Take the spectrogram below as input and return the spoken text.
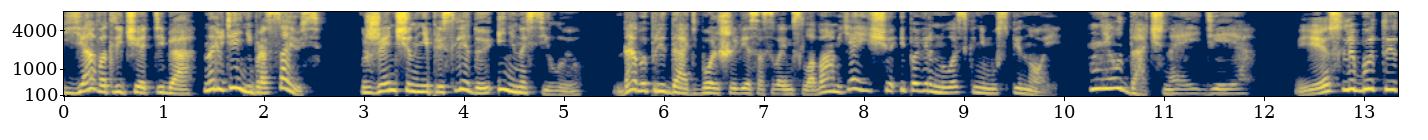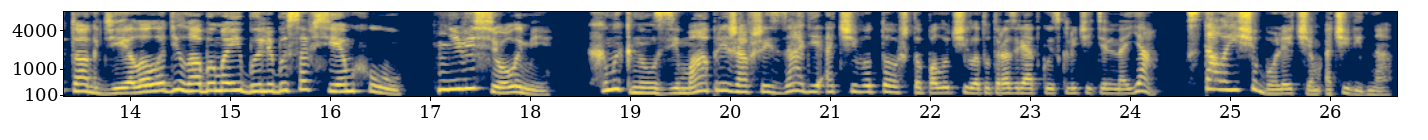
Я, в отличие от тебя, на людей не бросаюсь. Женщин не преследую и не насилую. Дабы придать больше веса своим словам, я еще и повернулась к нему спиной. Неудачная идея. Если бы ты так делала, дела бы мои были бы совсем ху, невеселыми. Хмыкнул Зима, прижавшись сзади, отчего то, что получила тут разрядку исключительно я, стало еще более чем очевидно.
